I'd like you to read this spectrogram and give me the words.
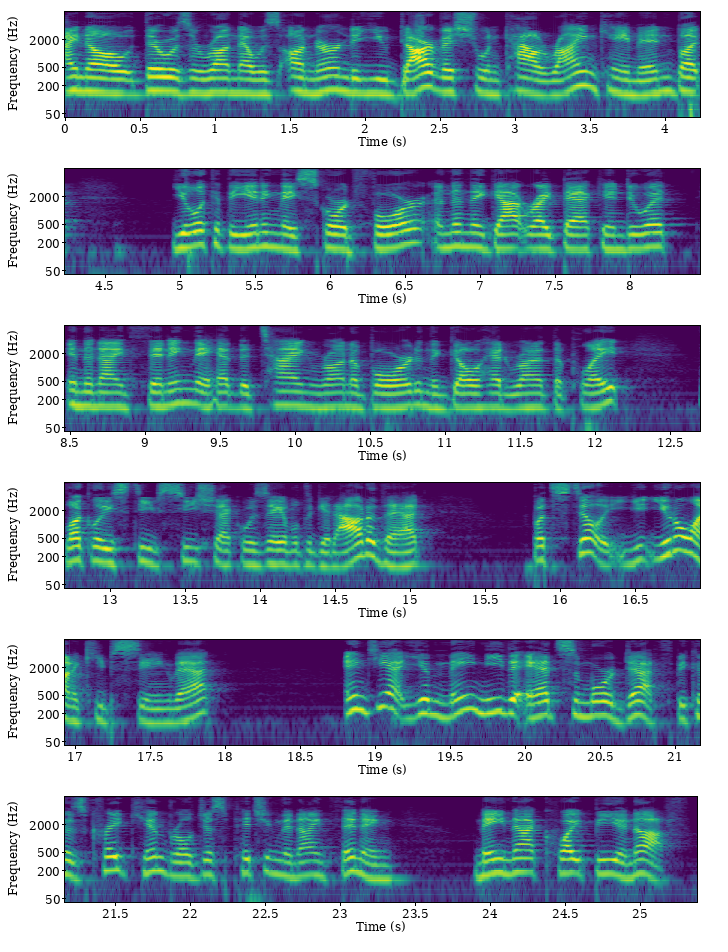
I know there was a run that was unearned to Yu Darvish when Kyle Ryan came in, but you look at the inning they scored four, and then they got right back into it in the ninth inning. They had the tying run aboard and the go-ahead run at the plate. Luckily, Steve Cishek was able to get out of that, but still, you, you don't want to keep seeing that. And yeah, you may need to add some more depth because Craig Kimbrel just pitching the ninth inning may not quite be enough.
